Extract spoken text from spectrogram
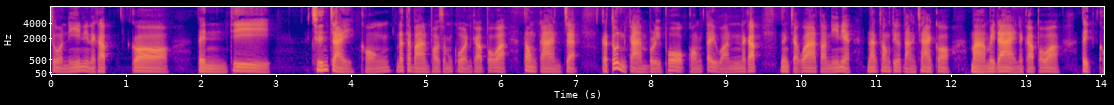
ส่วนนี้นี่นะครับก็ เป็นที่ชื่นใจของรัฐบาลพอสมควรครับ เพราะว่าต้องการจะกระตุ้นการบริโภคของไต้หวันนะครับ เนื่องจากว่าตอนนี้เนี่ยนักท่องเที่ยวต่างชาติก็มาไม่ได้นะครับ เพราะว่าติดโค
